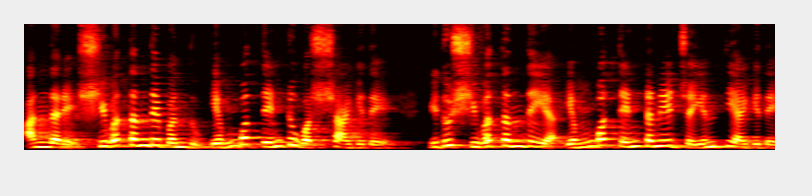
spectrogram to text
ಅಂದರೆ ಶಿವತಂದೆ ಬಂದು ಎಂಬತ್ತೆಂಟು ವರ್ಷ ಆಗಿದೆ. ಇದು ಶಿವತಂದೆಯ ಎಂಬತ್ತೆಂಟನೇ ಜಯಂತಿಯಾಗಿದೆ.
